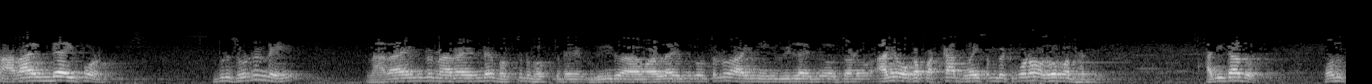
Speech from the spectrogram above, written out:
నారాయణుడే అయిపోడు. ఇప్పుడు చూడండి నారాయణుడు నారాయణుడే భక్తుడు భక్తుడే. వీడు ఆ వాళ్ళ ఎందుకు అవుతాడు ఆయన ఈ వీళ్ళ ఎందుకు అవుతాడు అని ఒక పక్క ద్వైతం పెట్టుకోవడం అదో పద్ధతి. అది కాదు కొంత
